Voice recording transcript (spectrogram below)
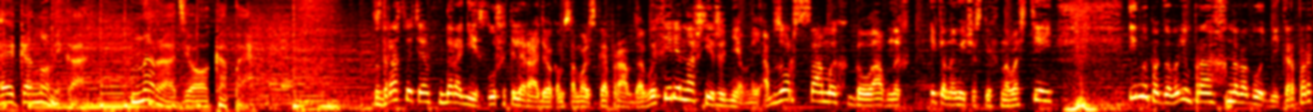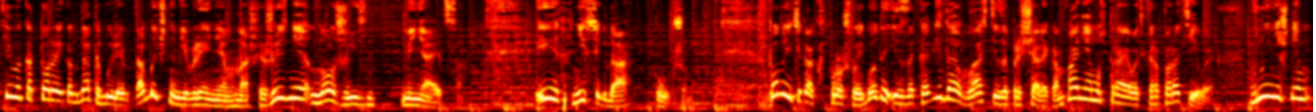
«Экономика» на Радио КП. Здравствуйте, дорогие слушатели радио «Комсомольская правда». В эфире наш ежедневный обзор самых главных экономических новостей. И мы поговорим про новогодние корпоративы, которые когда-то были обычным явлением в нашей жизни, но жизнь меняется. И не всегда к лучшему. Помните, как в прошлые годы из-за ковида власти запрещали компаниям устраивать корпоративы? В нынешнем,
